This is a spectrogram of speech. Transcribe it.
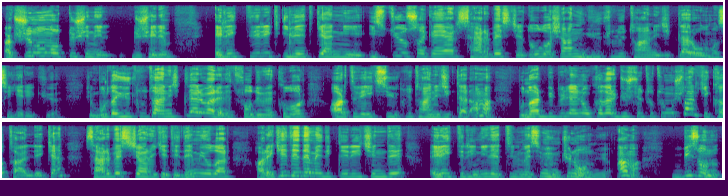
bak şunu not düşelim. düşelim elektrik iletkenliği istiyorsak eğer serbestçe dolaşan yüklü tanecikler olması gerekiyor. Şimdi burada yüklü tanecikler var evet sodyum ve klor artı ve eksi yüklü tanecikler ama bunlar birbirlerine o kadar güçlü tutunmuşlar ki katı haldeyken serbestçe hareket edemiyorlar. Hareket edemedikleri için de elektriğin iletilmesi mümkün olmuyor. Ama biz onu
